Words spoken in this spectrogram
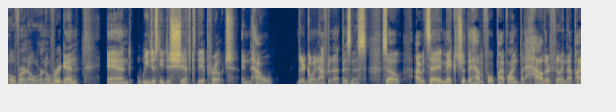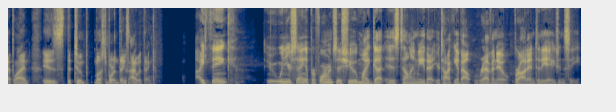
over and over and over again and we just need to shift the approach and how they're going after that business. So I would say make sure they have a full pipeline, but how they're filling that pipeline is the two most important things I would think. I think when you're saying a performance issue, my gut is telling me that you're talking about revenue brought into the agency.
